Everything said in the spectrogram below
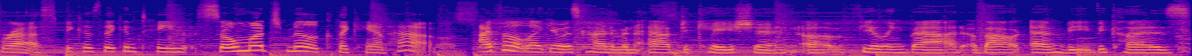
breasts because they contain so much milk they can't have. I felt like it was kind of an abdication of feeling bad about envy because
